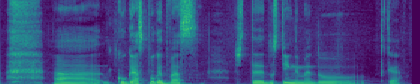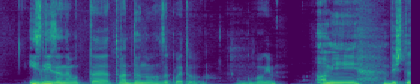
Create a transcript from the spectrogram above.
а, кога според вас ще достигнем до така, излизане от това дъно, за което говорим? Ами, вижте,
